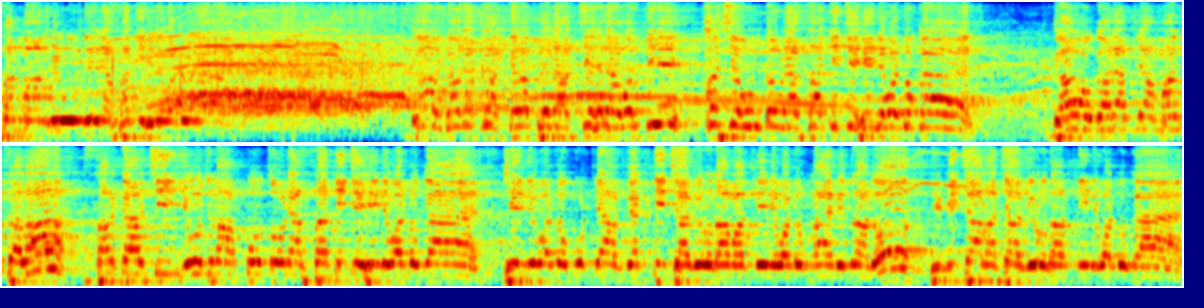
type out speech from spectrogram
सन्मान मिळवून देण्यासाठी ही निवडणूक आहे. गाव गाड्यातल्या करपलेल्या चेहऱ्यावरती हसे उमटवण्यासाठीची ही निवडणूक आहे. गाव गाड्यातल्या माणसाला सरकारची योजना पोहोचवण्यासाठीची ही निवडणूक आहे. ही व्यक्तीच्या विरोधातली निवडणूक नाही मित्रांनो? ही विचाराच्या विरोधातली निवडणूक आहे.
